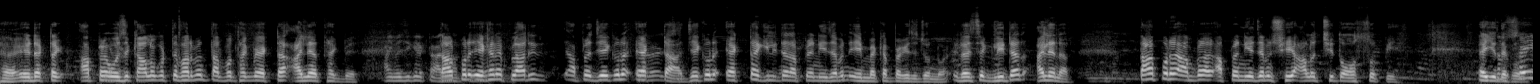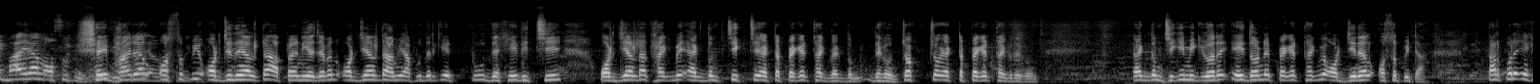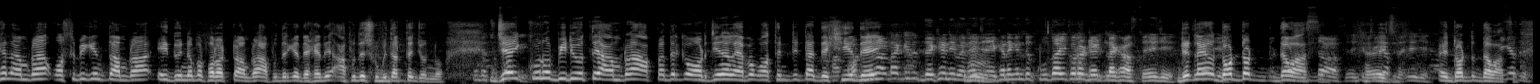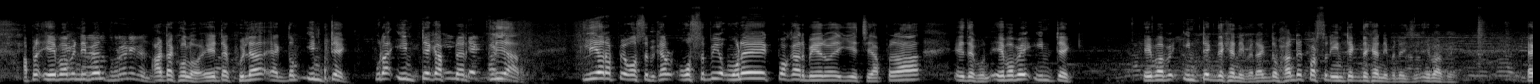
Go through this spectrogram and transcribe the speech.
হ্যাঁ এটা একটা আপনার ওই যে কালো করতে পারবেন তারপর থাকবে একটা আইলার থাকবে। আই ম্যাজিকের একটা তারপর এখানে প্লারির আপনার যে কোনো একটা যে কোনো একটা গ্লিটার আপনি নিয়ে যাবেন এই মেকআপ প্যাকেজের জন্য। এটা হচ্ছে গ্লিটার আইলাইনার তারপরে আমরা আপনার নিয়ে যাবেন সেই আলোচিত অসপি এই যে সেই ভাইরাল অসুপি সেই ভাইরাল অসপি অরিজিনালটা আপনারা নিয়ে যাবেন। অরিজিনালটা আমি আপনাদেরকে একটু দেখিয়ে দিচ্ছি। অরিজিনালটা থাকবে একদম চিকচে একটা প্যাকেট থাকবে একদম। দেখুন চকচক একটা প্যাকেট থাকবে দেখুন। একদম ঝিকিমিকি করে। এই ধরনের প্যাকেট থাকবে অরিজিনাল অসপিটা। তারপরে এখানে আমরা অসপি কিন্তু আমরা এই দুই নম্বর প্রোডাক্টটা আমরা আপুদেরকে দেখে দিই আপুদের সুবিধার্থের জন্য। যে কোনো ভিডিওতে আমরা আপনাদেরকে অরিজিনাল এবং অথেন্টিকটা দেখিয়ে দেই। দেখে নেবেন। এই যে এখানে কিন্তু কুদাই করে ডেট লেখা আছে এই যে। ডেট লাগে ডট ডট দেওয়া আছে। এই যে। এই ডট ডট দেওয়া আছে। আপনারা এইভাবে নেবেন আটা খোলো এটা খুলে একদম ইনটেক পুরো ইনটেক আপনার ক্লিয়ার ক্লিয়ার আপনার অসবি কারণ অসবি অনেক প্রকার বের হয়ে গিয়েছে। আপনারা এই দেখুন, এভাবে ইনটেক এভাবে ইনটেক দেখে নেবেন, একদম হান্ড্রেড পার্সেন্ট ইনটেক দেখে নেবেন এই যে, এভাবে।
